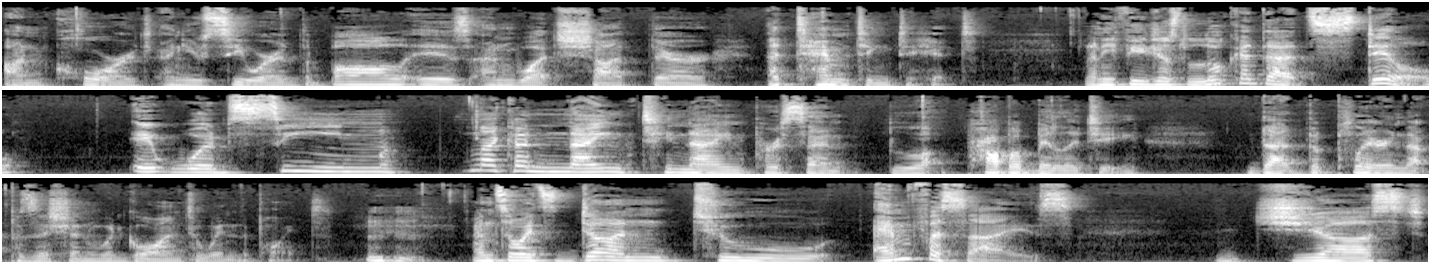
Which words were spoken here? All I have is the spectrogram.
on court and you see where the ball is and what shot they're attempting to hit. And if you just look at that still, it would seem like a 99% probability that the player in that position would go on to win the point. Mm-hmm. And so it's done to emphasize just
